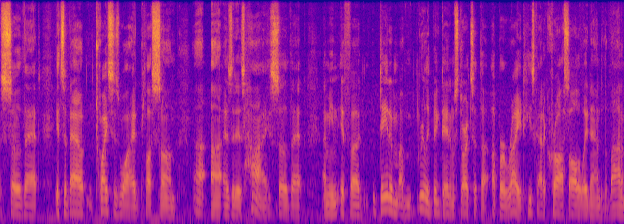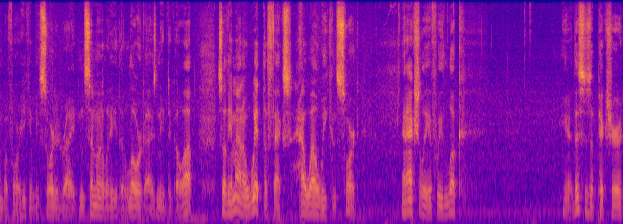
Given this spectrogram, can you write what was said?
so that it's about twice as wide plus some uh, uh as it is high, so that I mean, if a datum, a really big datum starts at the upper right, he's got to cross all the way down to the bottom before he can be sorted right. And similarly, the lower guys need to go up. So the amount of width affects how well we can sort. And actually, if we look here, this is a picture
